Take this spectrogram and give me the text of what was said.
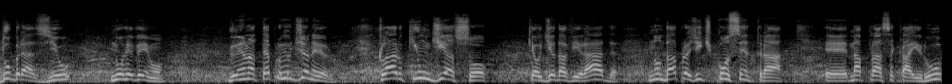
do Brasil no Réveillon, ganhando até para o Rio de Janeiro. Claro que um dia só que é o dia da virada, não dá para a gente concentrar é, na Praça Cairu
